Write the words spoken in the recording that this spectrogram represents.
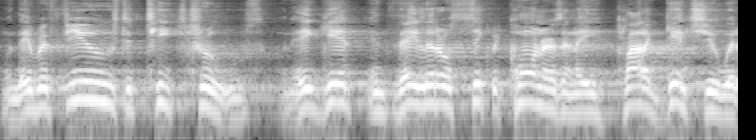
when they refuse to teach truths, when they get in their little secret corners and they plot against you with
